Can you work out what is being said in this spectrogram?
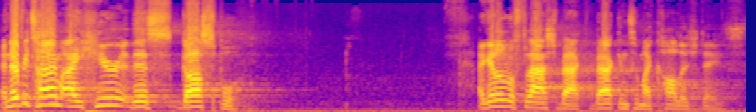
And every time I hear this gospel, I get a little flashback back into my college days.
